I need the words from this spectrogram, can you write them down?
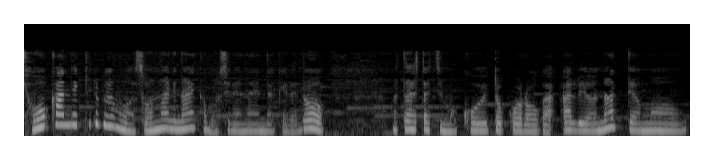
共感できる部分はそんなにないかもしれないんだけれど、私たちもこういうところがあるよなって思う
